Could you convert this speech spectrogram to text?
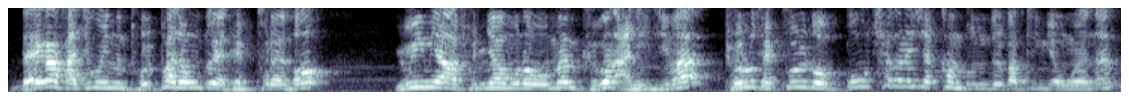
내가 가지고 있는 돌파 정도의 덱풀에서 요이미아가 좋냐 물어보면 그건 아니지만 별로 덱풀도 없고 최근에 시작한 분들 같은 경우에는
